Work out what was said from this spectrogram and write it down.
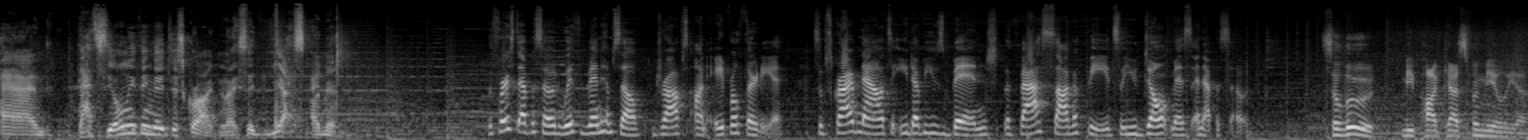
And that's the only thing they described. And I said, Yes, I'm in. The first episode with Vin himself drops on April 30th. Subscribe now to EW's Binge, the Fast Saga feed, so you don't miss an episode. Salud, mi podcast familia.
